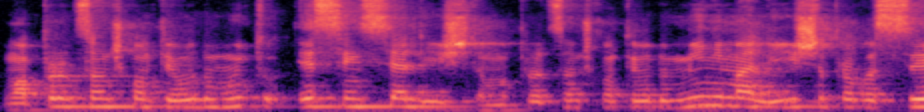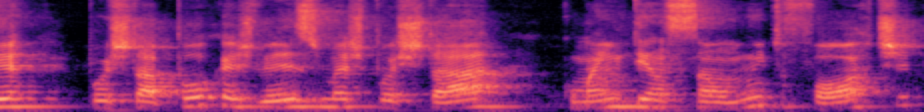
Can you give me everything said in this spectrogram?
uma produção de conteúdo muito essencialista, uma produção de conteúdo minimalista para você postar poucas vezes, mas postar com uma intenção muito forte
